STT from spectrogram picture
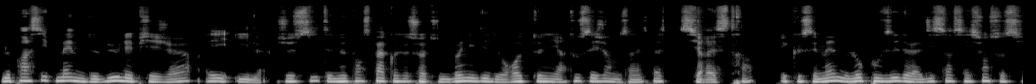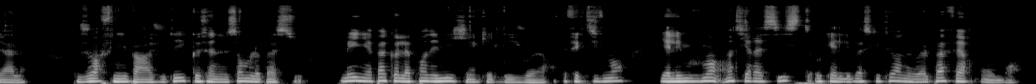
le principe même de Bulle est piégeur et il, je cite, ne pense pas que ce soit une bonne idée de retenir tous ces gens dans un espace si restreint et que c'est même l'opposé de la distanciation sociale. Le joueur finit par ajouter que ça ne semble pas sûr. Mais il n'y a pas que la pandémie qui inquiète les joueurs. Effectivement, il y a les mouvements antiracistes auxquels les basketteurs ne veulent pas faire ombre.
